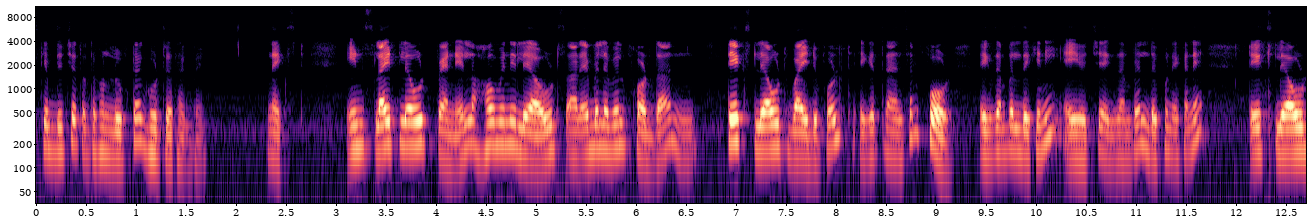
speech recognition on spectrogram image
স্কেপ দিচ্ছে, ততক্ষণ লুপটা ঘুরতে থাকবে। Next in slide layout panel how many layouts are available for the text layout by default এক্ষেত্রে অ্যান্সার ফোর এক্সাম্পল দেখিনি, এই হচ্ছে এক্সাম্পল দেখুন এখানে টেক্সট লেআউট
